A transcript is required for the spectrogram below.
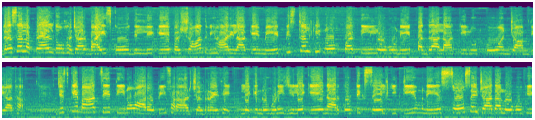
दरअसल अप्रैल 2022 को दिल्ली के प्रशांत विहार इलाके में पिस्टल की नोक पर तीन लोगों ने 15 लाख की लूट को अंजाम दिया था। जिसके बाद से तीनों आरोपी फरार चल रहे थे। लेकिन रोहिणी ज़िले के नारकोटिक सेल की टीम ने 100 से ज़्यादा लोगों की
